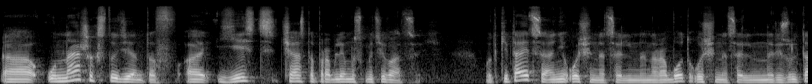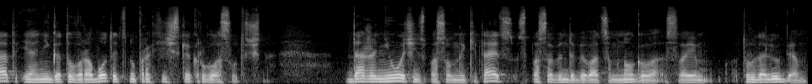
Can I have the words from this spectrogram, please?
Э, у наших студентов э, есть часто проблемы с мотивацией. Вот китайцы, они очень нацелены на работу, очень нацелены на результат, и они готовы работать ну, практически круглосуточно. Даже не очень способный китаец способен добиваться многого своим трудолюбием.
